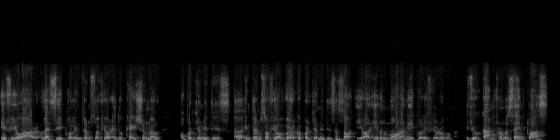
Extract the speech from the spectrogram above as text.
if you are less equal in terms of your educational opportunities, uh, in terms of your work opportunities, and so you are even more unequal if you're a woman. If you come from the same class,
